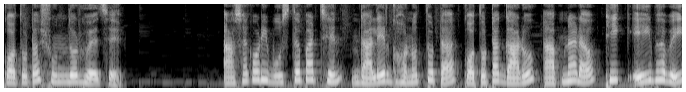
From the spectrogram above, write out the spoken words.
কতটা সুন্দর হয়েছে। আশা করি বুঝতে পারছেন ডালের ঘনত্বটা কতটা গাঢ়। আপনারাও ঠিক এইভাবেই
